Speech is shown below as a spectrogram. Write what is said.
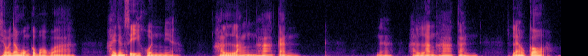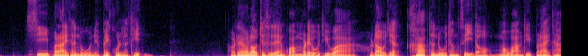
ชวนหงก็บอกว่าให้ทั้งสี่คนเนี่ยหันหลังหากันนะหันหลังหากัน แล้วก็ชี้ปลายธนูเนี่ยไปคนละทิศ แล้วเราจะแสดงความเร็วที่ว่าเราจะคาบธนูทั้งสี่ดอกมาวางที่ปลายเท้า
